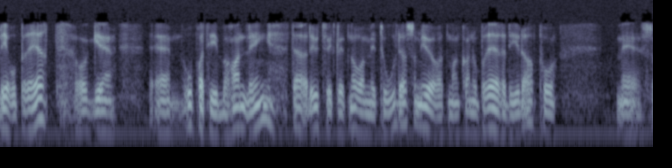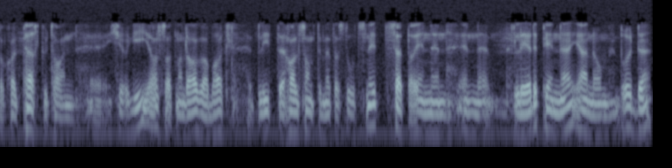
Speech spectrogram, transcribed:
blir operert. og eh, Operativ behandling, der er det utviklet nå metoder som gjør at man kan operere de da på med såkalt perkutan eh, kirurgi, altså at man lager bare et, lite halv centimeter stort snitt, setter inn en, en ledepinne gjennom bruddet.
